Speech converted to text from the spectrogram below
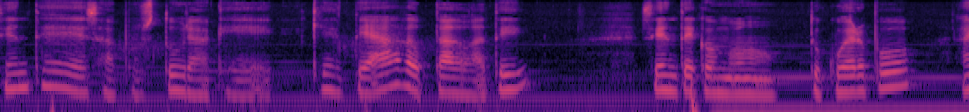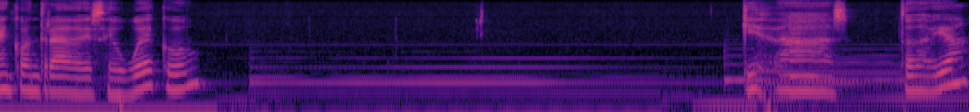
Siente esa postura que, te ha adoptado a ti. Siente como tu cuerpo ha encontrado ese hueco. Quizás todavía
